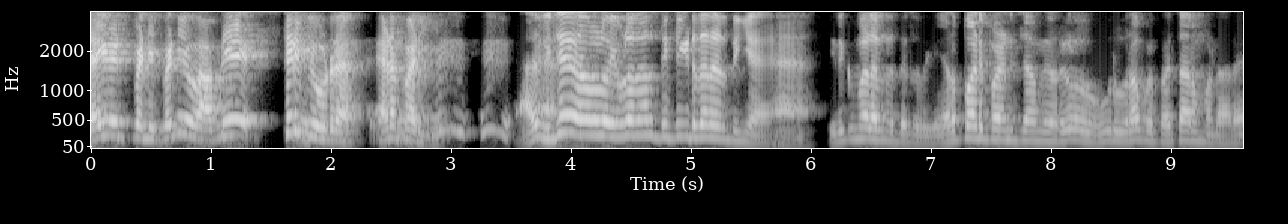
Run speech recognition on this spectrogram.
டைவர்ட் பண்ணி பண்ணி அப்படியே திருப்பி விடுற எடப்பாடிக்கு அது விஜய் அவர்கள் இவ்வளவு நேரம் திட்டிக்கிட்டு தானே இருந்தீங்க. இதுக்கு மேல என்ன திட்டுறதுக்கு எடப்பாடி பழனிசாமி அவர்கள் ஊர் ஊரா போய் பிரச்சாரம் பண்றாரு.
